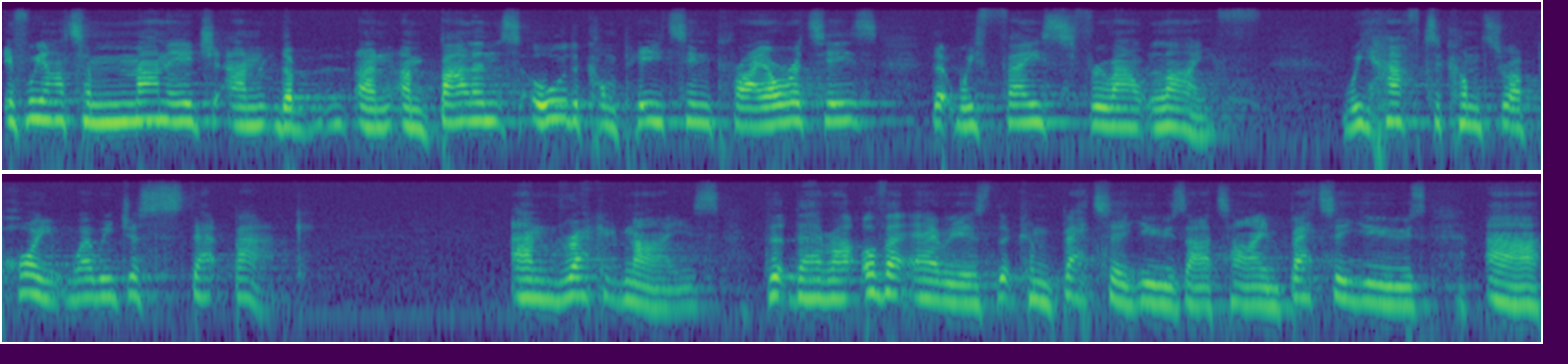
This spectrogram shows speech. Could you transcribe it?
If we are to manage and, the, and, and balance all the competing priorities that we face throughout life, we have to come to a point where we just step back and recognize that there are other areas that can better use our time, better use our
